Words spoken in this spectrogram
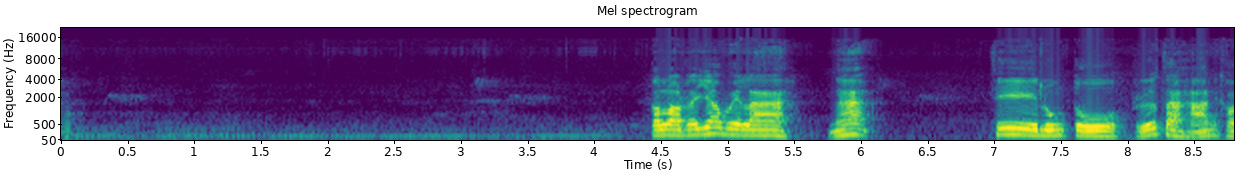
ครับตลอดระยะเวลานะฮะ ที่ลุงตู่หรือทหารเขา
